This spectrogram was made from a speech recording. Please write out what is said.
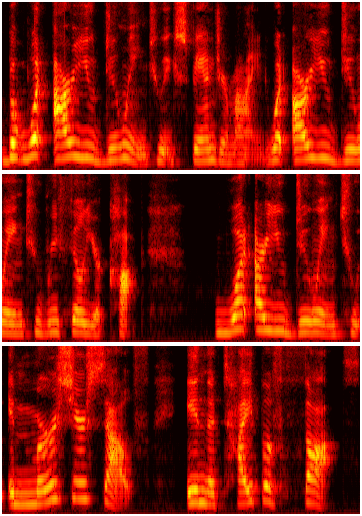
but what are you doing to expand your mind? What are you doing to refill your cup? What are you doing to immerse yourself in the type of thoughts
